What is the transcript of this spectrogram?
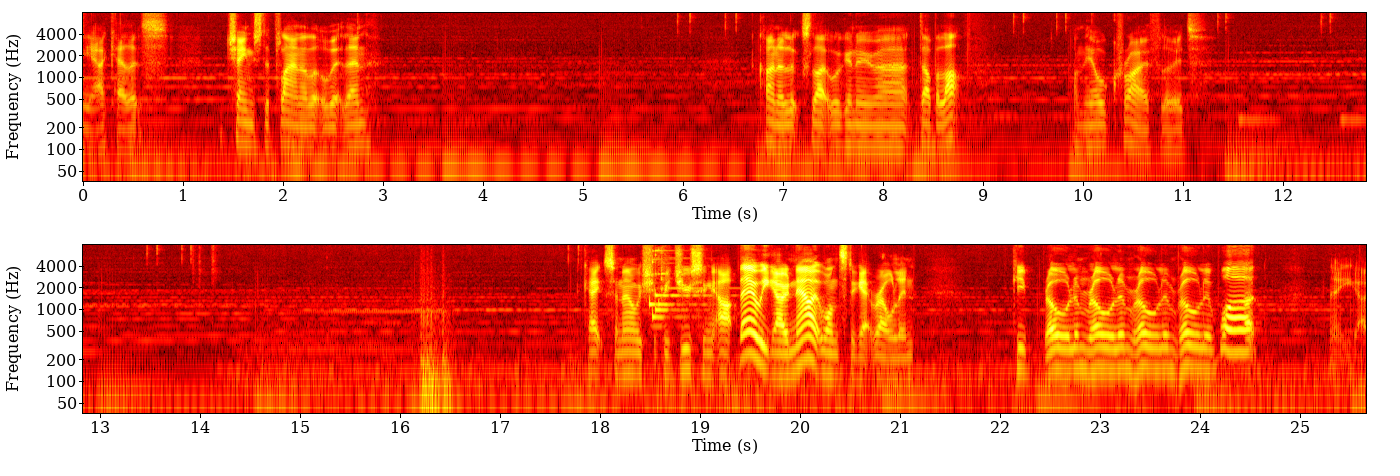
Yeah, okay, let's change the plan a little bit then. Kind of looks like we're going to uh, double up on the old cryo fluid. Okay, so now we should be juicing it up. There we go, now it wants to get rolling. Keep rolling, rolling, rolling, rolling. What? There you go.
